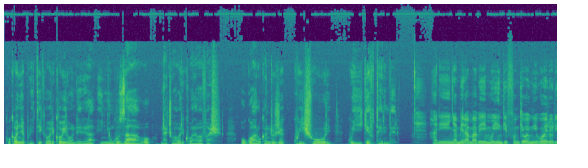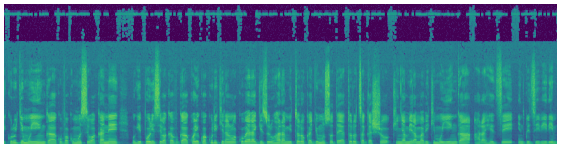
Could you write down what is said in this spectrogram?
kuko abanyepolitike bariko bironderera inyungu zabo ntaco baba bariko barabafasha ugwaruka njuje ku ishuri rwige rutera imbere hari nyamiramabi y'imuyinga ifungiwe mu ibohero rikuru ry'imuyinga kuva ku munsi wa kane mu gipolisi bakavuga ko ariko akurikiranwa kuba yaragize uruhara mu itoroka ry'umusoda yatorotse agasho k'inyamiramabi k'imuyinga haraheze indwi zibiri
